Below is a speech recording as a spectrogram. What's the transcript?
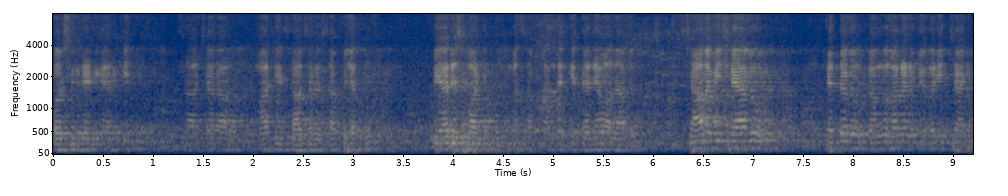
కౌశిక్ రెడ్డి గారికి సహచార మాజీ శాసన సభ్యులకు బీఆర్ఎస్ పార్టీ కుటుంబ సభ్యులందరికీ ధన్యవాదాలు. చాలా విషయాలు పెద్దలు గంగులనని వివరించారు.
